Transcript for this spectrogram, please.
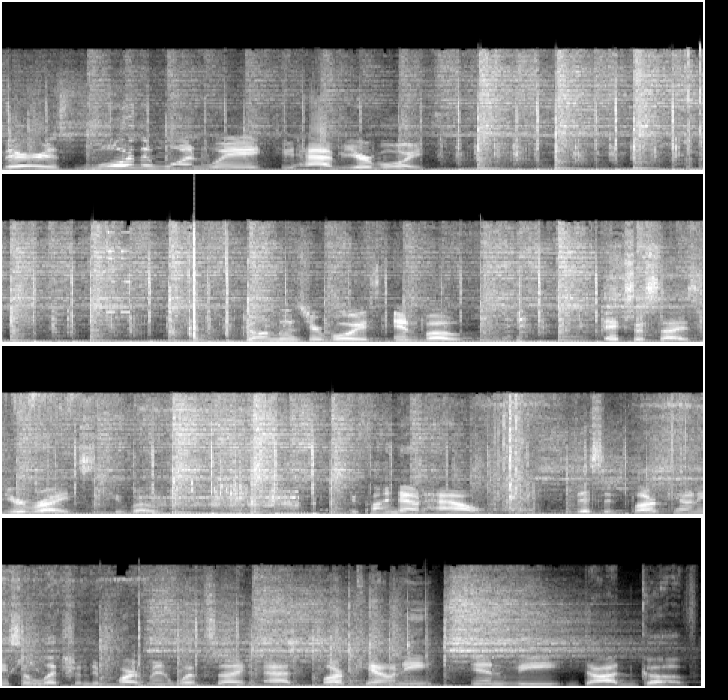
There is more than one way to have your voice. Don't lose your voice and vote. Exercise your rights to vote. To find out how, visit Clark County's Election Department website at clarkcountynv.gov.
